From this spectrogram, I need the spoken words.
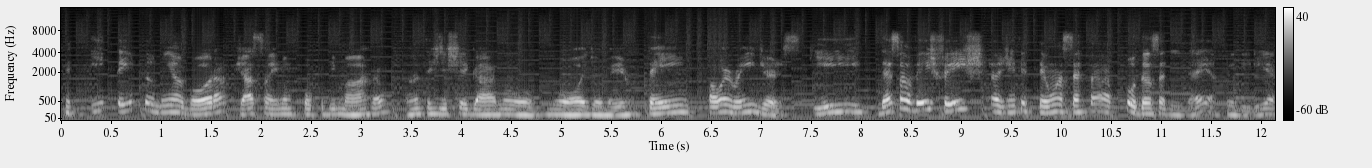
e tem também agora, já saindo um pouco de Marvel, antes de chegar no, no ódio mesmo, tem Power Rangers. E dessa vez fez a gente ter uma certa mudança de ideia, eu diria,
